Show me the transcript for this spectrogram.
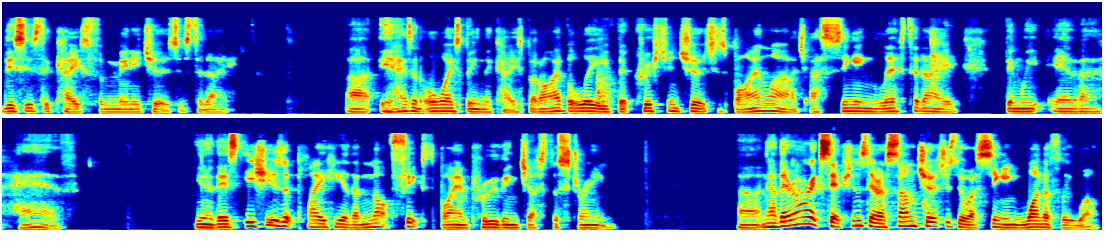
This is the case for many churches today. Uh, it hasn't always been the case, but I believe that Christian churches, by and large, are singing less today than we ever have. You know, there's issues at play here that are not fixed by improving just the stream. Uh, now, there are exceptions. There are some churches who are singing wonderfully well.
